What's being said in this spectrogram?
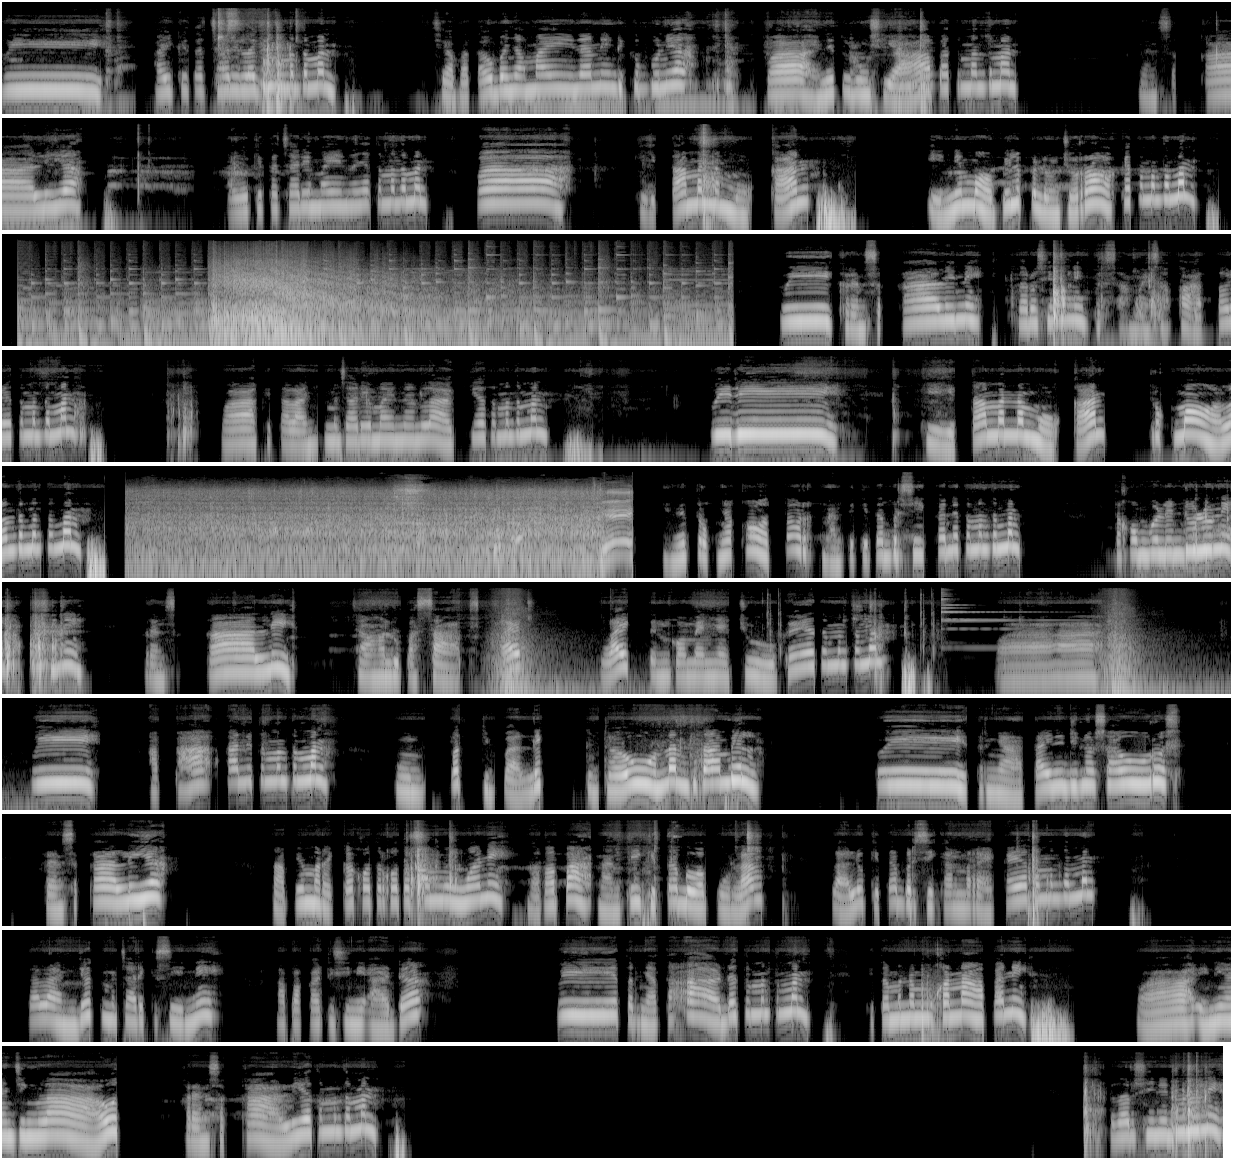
Wih, ayo kita cari lagi teman-teman. Siapa tahu banyak mainan nih di kebun ya. Wah, ini tudung siapa teman-teman? Keren sekali ya. Ayo kita cari mainannya teman-teman. Wah, kita menemukan ini mobil peluncur roket teman-teman. Wih, keren sekali nih. Terus ini nih bersama eskavator ya teman-teman. Wah, kita lanjut mencari mainan lagi ya teman-teman. Widih, kita menemukan truk molen teman-teman. Ini truknya kotor, nanti kita bersihkan ya teman-teman. Kita kumpulin dulu nih, sini. Keren sekali. Jangan lupa subscribe, like, dan komennya juga ya teman-teman. Wah, wih, apaan nih teman-teman? ngumpet di balik dedaunan kita ambil. Wih, ternyata ini dinosaurus. Keren sekali ya. Tapi mereka kotor-kotor semua nih. Gak apa-apa, nanti kita bawa pulang. Lalu kita bersihkan mereka ya teman-teman. Kita lanjut mencari ke sini. Apakah di sini ada? Wih, ternyata ada teman-teman. Kita menemukan apa nih? Wah, ini anjing laut. Keren sekali ya teman-teman. kita taruh sini dulu nih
